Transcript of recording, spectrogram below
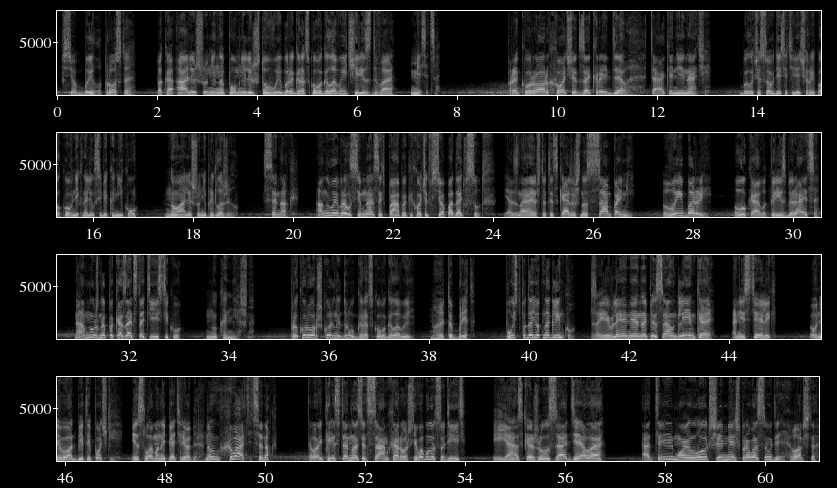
Все было просто, пока Алишу не напомнили, что выборы городского головы через два месяца. «Прокурор хочет закрыть дело, так и не иначе». Было часов десять вечера, и полковник налил себе коньяку, но Алишу не предложил. «Сынок, он выбрал 17 папок и хочет все подать в суд. Я знаю, что ты скажешь, но сам пойми. Выборы. Лука вот переизбирается. Нам нужно показать статистику». «Ну, конечно. Прокурор – школьный друг городского головы. Но это бред. Пусть подает на Глинку. Заявление написал Глинка, а не Стелик. У него отбиты почки и сломаны пять ребер. Ну, хватит, сынок. Твой крестоносец сам хорош, его будут судить. И я скажу за дело. А ты мой лучший меч правосудия, вот что.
